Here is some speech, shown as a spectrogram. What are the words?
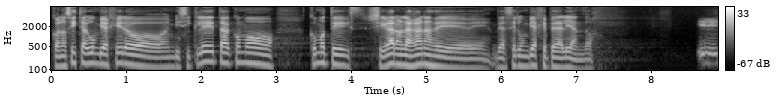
¿Conociste algún viajero en bicicleta? ¿Cómo, cómo te llegaron las ganas de, de- de hacer un viaje pedaleando? Y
